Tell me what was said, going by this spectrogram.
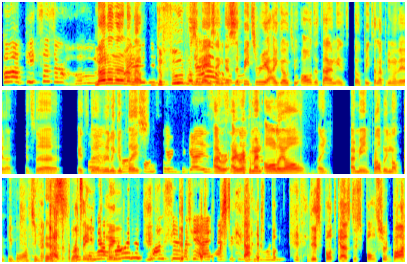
Come on, pizzas are holy. No, no, no, no, Why no. no. you The food was amazing. This is a pizzeria I go to all the time. It's called Pizza La Primavera. It's a it's a Uh, really good place. guys. I, re- I recommend all of y'all. Like, I mean, probably not the people watching this. But, Okay, now, incoming. now it is sponsored. This Okay, I, I podcast- yeah, this po- this podcast is sponsored by.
